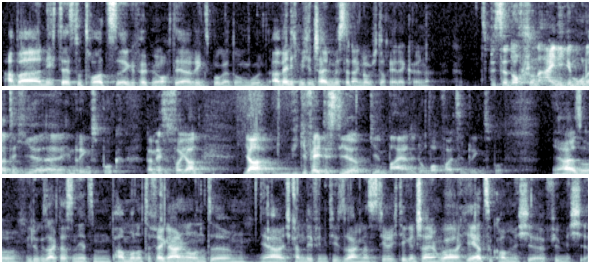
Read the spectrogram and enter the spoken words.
Aber nichtsdestotrotz äh, gefällt mir auch der Regensburger Dom gut. Aber wenn ich mich entscheiden müsste, dann glaube ich doch eher der Kölner. Jetzt bist du ja doch schon einige Monate hier äh, in Regensburg beim SSV Jahren. Ja, wie gefällt es dir hier in Bayern, in der Oberpfalz, in Regensburg? Ja, also wie du gesagt hast, sind jetzt ein paar Monate vergangen und ähm, ja, ich kann definitiv sagen, dass es die richtige Entscheidung war, hierher zu kommen. Ich äh, fühle mich ähm,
